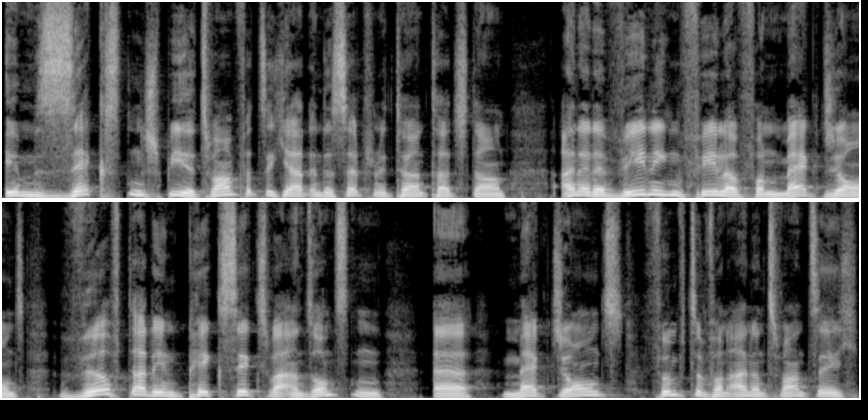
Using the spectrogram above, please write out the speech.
im sechsten Spiel. 42 Yard Interception Return Touchdown. Einer der wenigen Fehler von Mac Jones. Wirft da den Pick Six, war ansonsten äh, Mac Jones 15 von 21,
